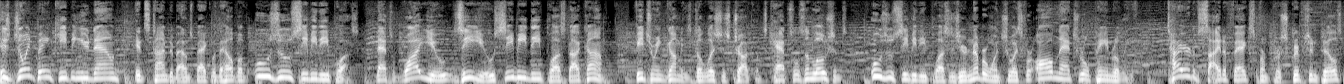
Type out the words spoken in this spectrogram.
Is joint pain keeping you down? It's time to bounce back with the help of Yuzu CBD Plus. That's Y-U-Z-U CBD Plus.com. Featuring gummies, delicious chocolates, capsules, and lotions. Yuzu CBD Plus is your number one choice for all natural pain relief. Tired of side effects from prescription pills?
